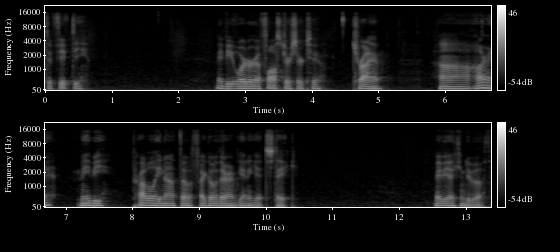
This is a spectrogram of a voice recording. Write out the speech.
to 50. Maybe order a Foster's or two. Try them. Uh, all right. Maybe. Probably not, though. If I go there, I'm going to get steak. Maybe I can do both.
